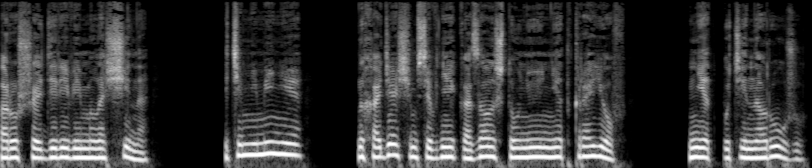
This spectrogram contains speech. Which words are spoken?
поросшая деревьями лощина. И тем не менее, находящимся в ней казалось, что у нее нет краев, нет пути наружу.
